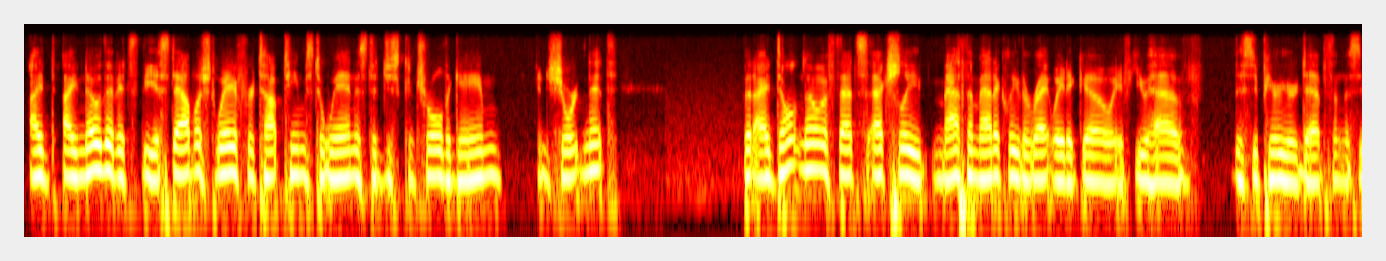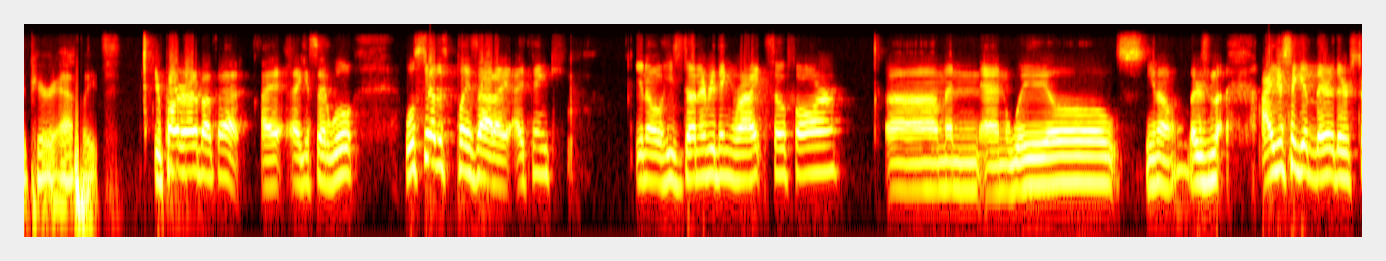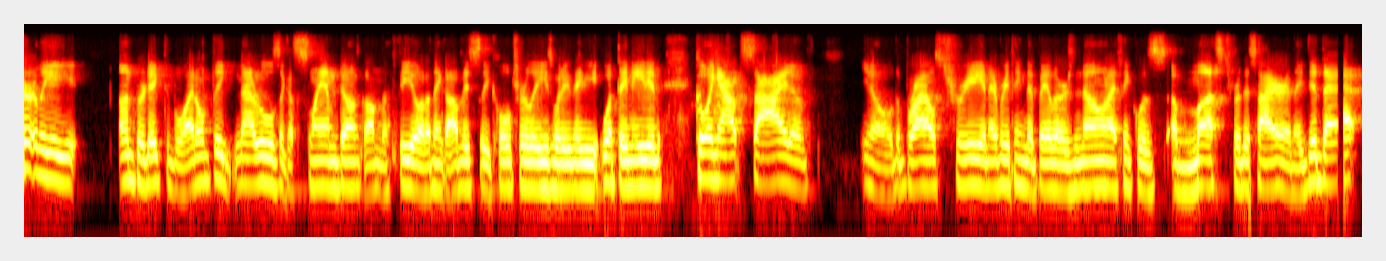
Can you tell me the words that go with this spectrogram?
I I know that it's the established way for top teams to win is to just control the game and shorten it. But I don't know if that's actually mathematically the right way to go if you have the superior depth and the superior athletes. You're probably right about that. I like I said, we'll we'll see how this plays out. I, I think you know he's done everything right so far, um, and and we'll you know there's no, I just think they're they're certainly unpredictable. I don't think Matt Rhule is like a slam dunk on the field. I think obviously culturally he's what they need, what they needed. Going outside of you know the Briles tree and everything that Baylor has known, I think was a must for this hire, and they did that.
